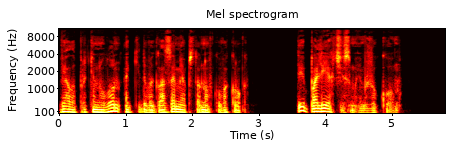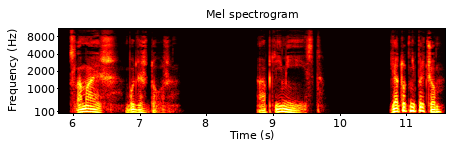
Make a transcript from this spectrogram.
Вяло протянул он, окидывая глазами обстановку вокруг. «Ты полегче с моим жуком. Сломаешь — будешь должен». «Оптимист». «Я тут ни при чем.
